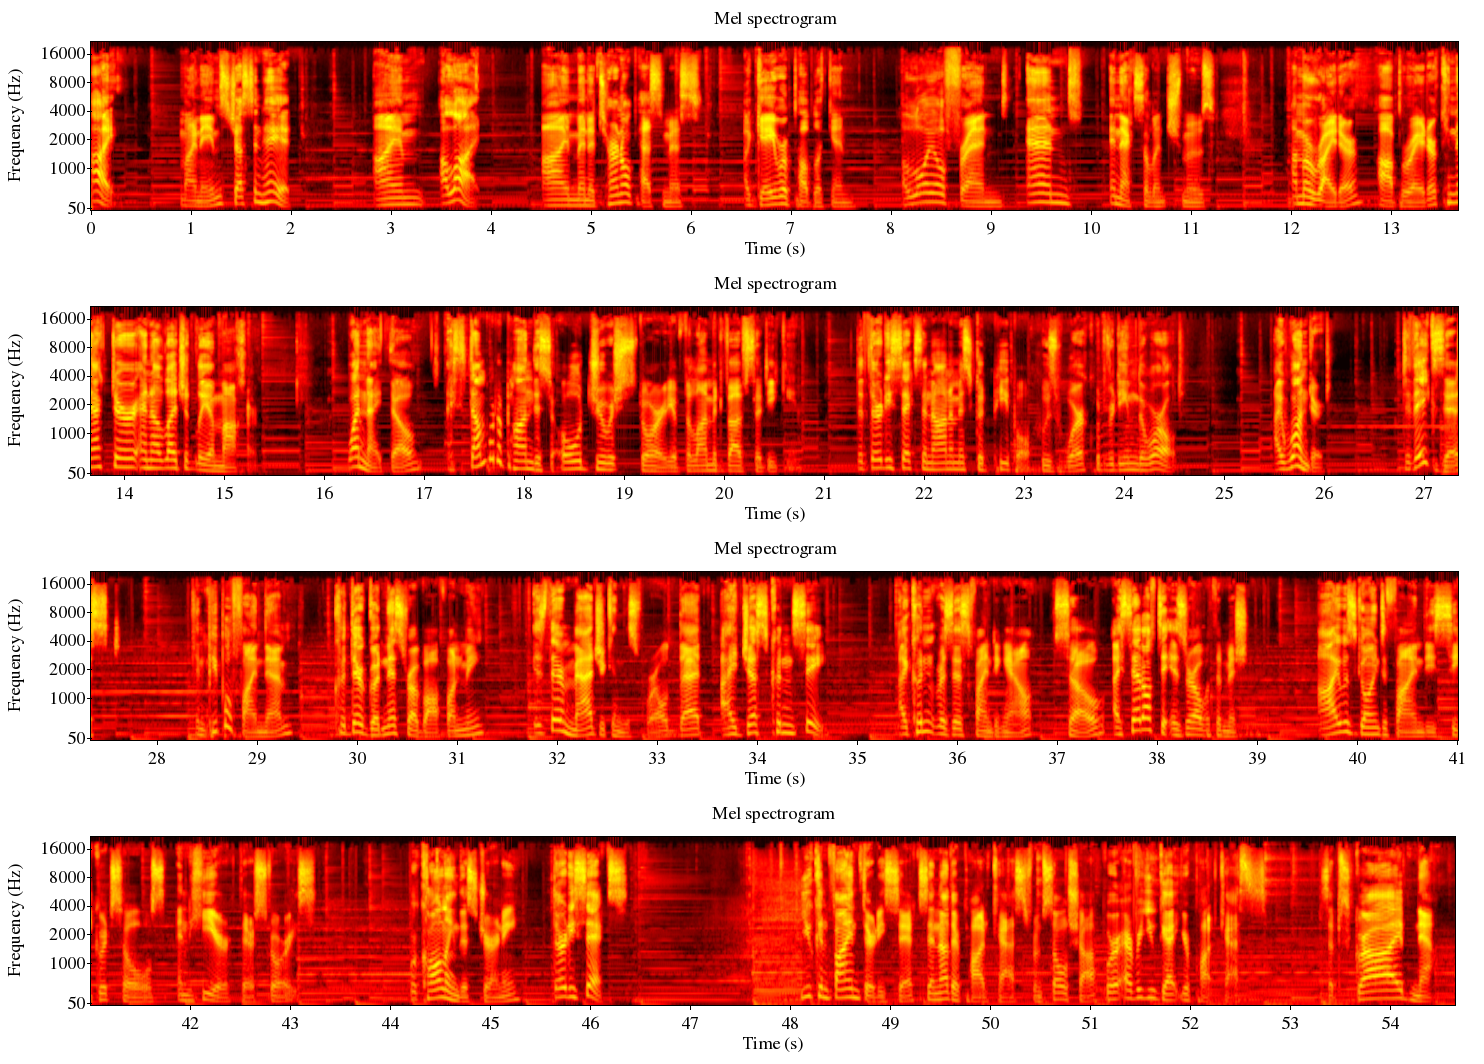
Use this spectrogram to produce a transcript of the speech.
Hi, my name's Justin Hayet. I'm a lot. I'm an eternal pessimist, a gay Republican, a loyal friend, and an excellent schmooze. I'm a writer, operator, connector, and allegedly a macher. One night, though, I stumbled upon this old Jewish story of the Lamed Vav Tzaddikim, the 36 anonymous good people whose work would redeem the world. I wondered, do they exist? Can people find them? Could their goodness rub off on me? Is there magic in this world that I just couldn't see? I couldn't resist finding out, so I set off to Israel with a mission. I was going to find these secret souls and hear their stories. We're calling this journey 36. You can find 36 and other podcasts from Soul Shop wherever you get your podcasts. Subscribe now.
